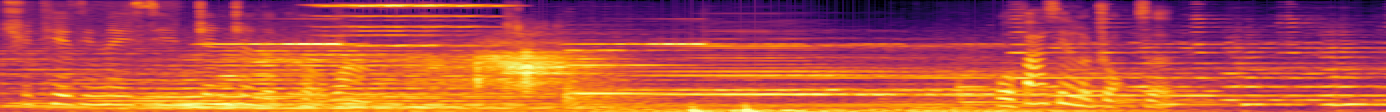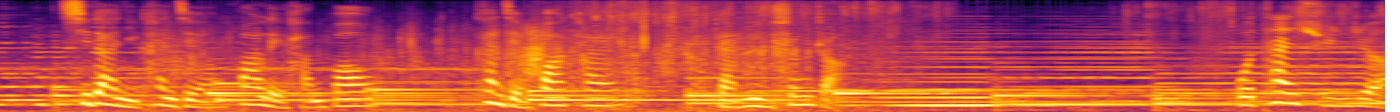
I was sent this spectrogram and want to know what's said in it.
去贴近内心真正的渴望。我发现了种子，期待你看见花蕾含苞，看见花开，感应生长。我探寻着，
